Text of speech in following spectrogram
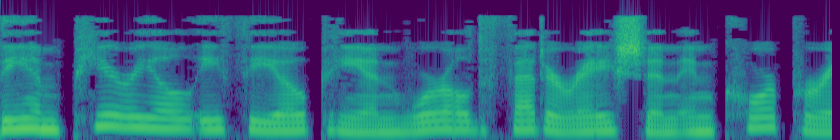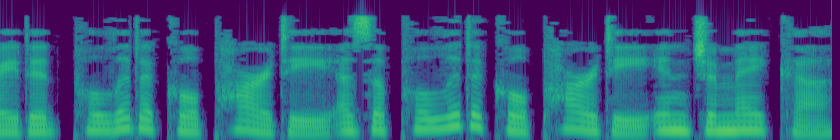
The Imperial Ethiopian World Federation Incorporated political party is a political party in Jamaica.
